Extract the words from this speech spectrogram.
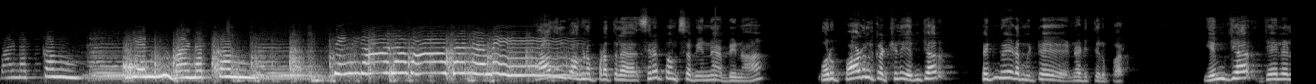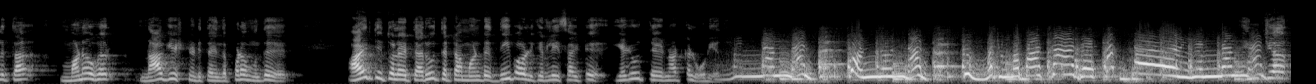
வணக்கம் என் வணக்கம். காதல் வாகன படத்துல சிறப்பம்சம் என்ன அப்படின்னா ஒரு பாடல் காட்சியில் எம்ஜிஆர் பெண் வேடமிட்டு நடித்திருப்பார். எம்ஜிஆர் ஜெயலலிதா மனோகர் நாகேஷ் நடித்த இந்த படம் வந்து ஆயிரத்தி தொள்ளாயிரத்தி அறுபத்தெட்டாம் ஆண்டு தீபாவளிக்கு ரிலீஸ் ஆயிட்டு 77 நாட்கள் ஓடியது. எம்ஜிஆர்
